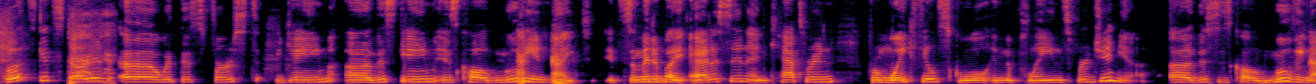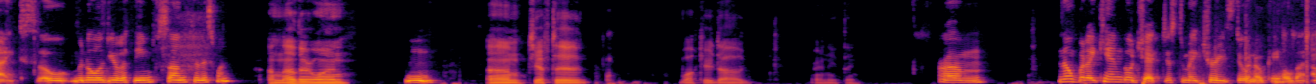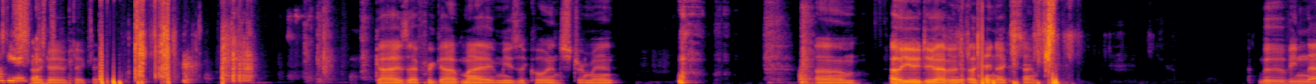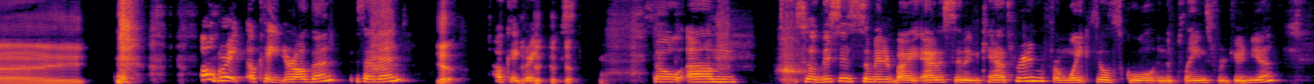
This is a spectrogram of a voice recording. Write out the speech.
let's get started uh, with this first game. Uh, this game is called Movie Night. It's submitted by Addison and Catherine from Wakefield School in the Plains, Virginia. Uh, this is called Movie Night. So, Manolo, do you have a theme song for this one? Another one. Mm. Um, do you have to walk your dog or anything? Um, no, but I can go check just to make sure he's doing okay. Hold on, I'll be right back. Okay, okay, okay. Guys, I forgot my musical instrument. um. Oh, you do have it. Okay, next time. Movie night. Oh, great. Okay, you're all done. Is that end? Yep. Okay, great. Yep, yep, yep. So, um, so this is submitted by Addison and Catherine from Wakefield School in the Plains, Virginia.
